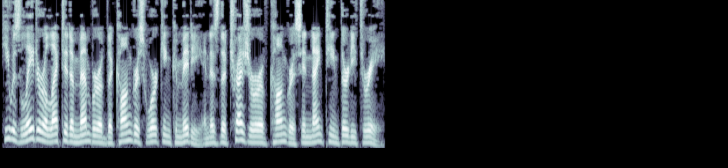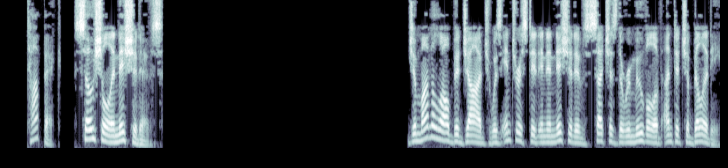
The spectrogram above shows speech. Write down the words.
He was later elected a member of the Congress Working Committee and as the Treasurer of Congress in 1933. Social initiatives Jamnalal Bajaj was interested in initiatives such as the removal of untouchability,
